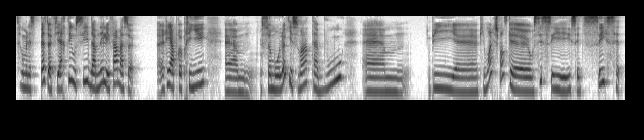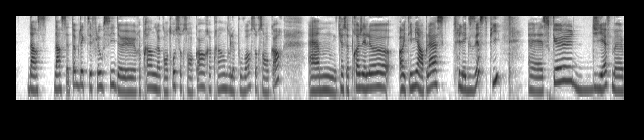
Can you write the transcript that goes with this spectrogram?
c'est comme une espèce de fierté aussi d'amener les femmes à se réapproprier euh, ce mot-là qui est souvent tabou. Euh, puis, puis moi, je pense que aussi c'est dans, dans cet objectif-là aussi de reprendre le contrôle sur son corps, reprendre le pouvoir sur son corps, euh, que ce projet-là a été mis en place, qu'il existe. Puis euh, ce que JF me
